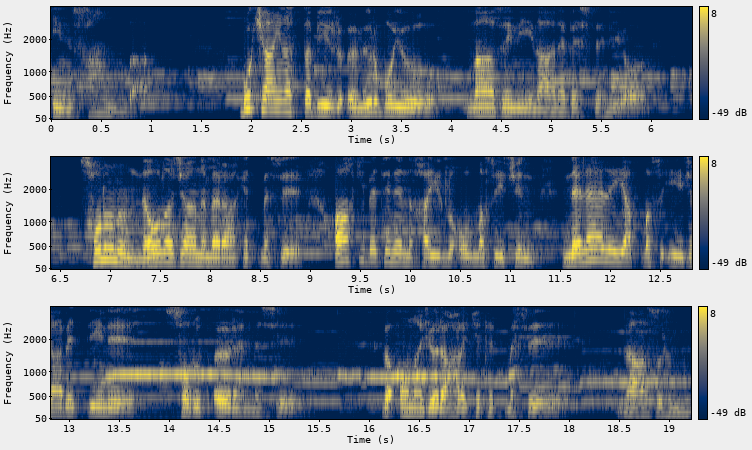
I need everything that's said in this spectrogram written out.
İnsan da bu kainatta bir ömür boyu nazeninane besleniyor. Sonunun ne olacağını merak etmesi, akıbetinin hayırlı olması için neler yapması icap ettiğini sorup öğrenmesi ve ona göre hareket etmesi lazım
